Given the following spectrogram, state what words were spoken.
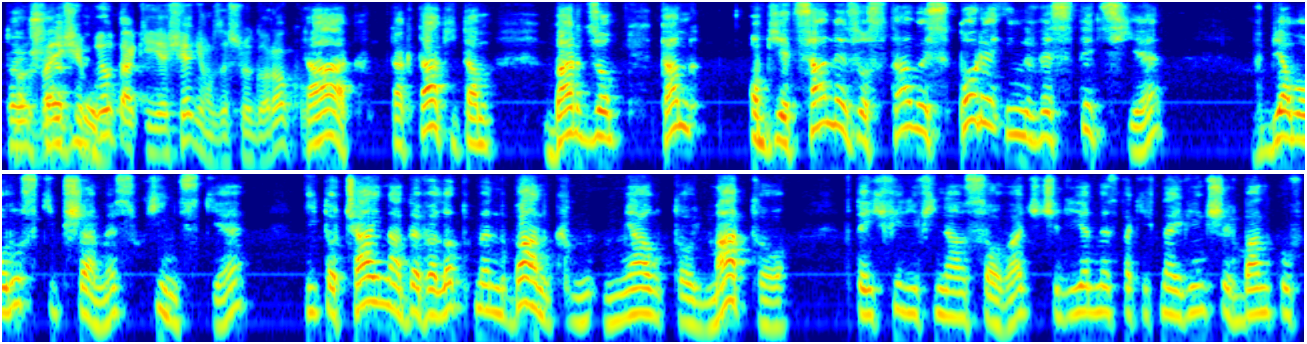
To no, już raz się był taki jesienią zeszłego roku. Tak, tak, tak. I tam bardzo, tam obiecane zostały spore inwestycje w białoruski przemysł, chińskie, i to China Development Bank miał to i ma to tej chwili finansować, czyli jeden z takich największych banków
